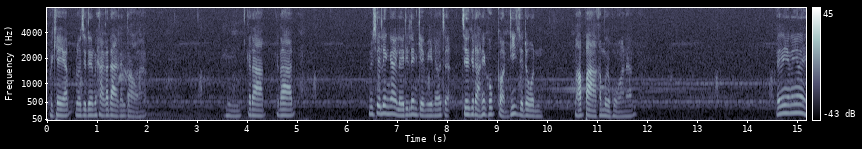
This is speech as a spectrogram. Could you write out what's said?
โอเคครับ เราจะเดินไปหากระดาษกันต่อครับกระดาษกระดาษ ไม่ใช่เรื่องง่ายเลยที่เล่นเกมนี้แล้วจะเจอกระดาษให้ครบก่อนที่จะโดนหมาป่าเขมือหัวนะครับ เฮ้ยนี่นี่นี่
